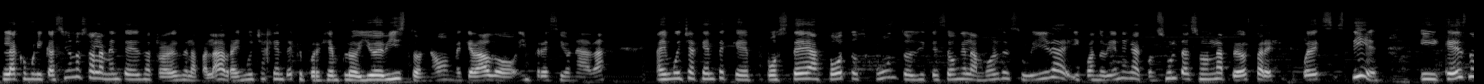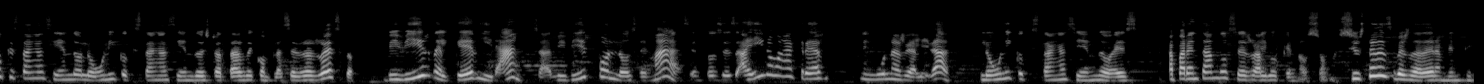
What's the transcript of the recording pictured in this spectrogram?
la comunicación no solamente es a través de la palabra, hay mucha gente que, por ejemplo, yo he visto, ¿no? Me he quedado impresionada hay mucha gente que postea fotos juntos y que son el amor de su vida y cuando vienen a consulta son la peor pareja que puede existir. ¿Y qué es lo que están haciendo? Lo único que están haciendo es tratar de complacer al resto, vivir del qué dirán, o sea, vivir por los demás. Entonces ahí no van a crear ninguna realidad. Lo único que están haciendo es aparentando ser algo que no somos. Si ustedes verdaderamente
